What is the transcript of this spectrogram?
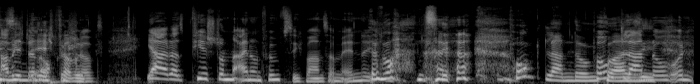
habe ich dann echt auch geschafft. Ja, das vier Stunden 51 waren es am Ende. Ich, Wahnsinn. Punktlandung, quasi. Punktlandung und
